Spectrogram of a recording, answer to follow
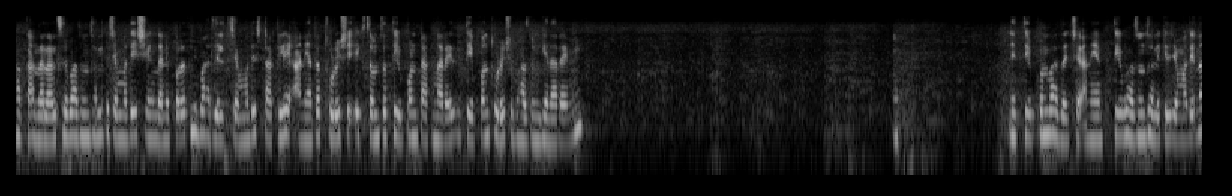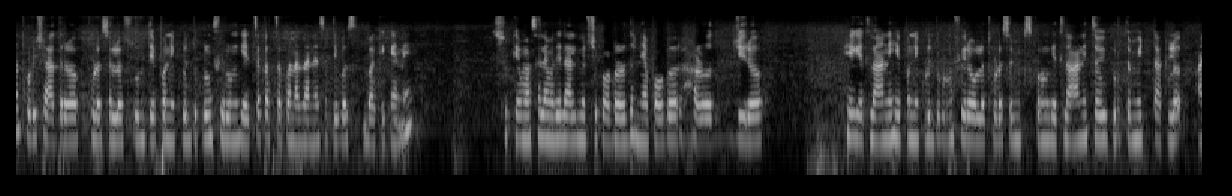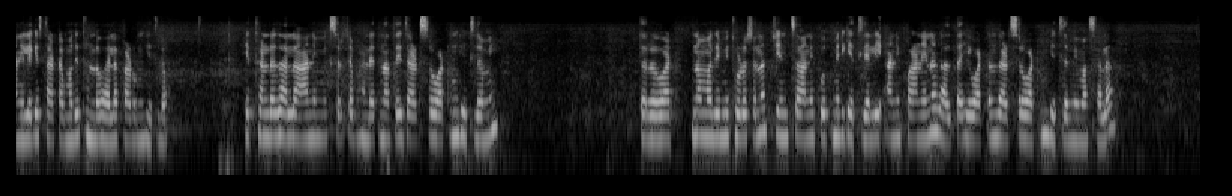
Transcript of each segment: हा कांदा लालसर भाजून झाला. त्याच्यामध्ये शेंगदाणे परत मी भाजलेले त्याच्यामध्येच टाकले. आणि आता थोडेसे एक चमचा तीळ पण टाकणार आहे. ते पण थोडेसे भाजून घेणार आहे मी. ते पण भाजायचे. आणि ते भाजून झाले की त्याच्यामध्ये ना थोडीशी अद्रक थोडंसं लसूण ते पण इकडून तिकडून फिरून घ्यायचं. कच्चापणा जाण्यासाठी बस बाकी काही नाही. सुक्या मसाल्यामध्ये लाल मिरची पावडर धनिया पावडर हळद जिरं हे घेतलं आणि हे पण इकडून तिकडून फिरवलं थोडंसं मिक्स करून घेतलं आणि चवीपुरतं मीठ टाकलं आणि लगेच ताटामध्ये थंड व्हायला काढून घेतलं. हे थंड झालं आणि मिक्सरच्या भांड्यात ना ते जाडसर वाटून घेतलं मी. तर वाटणामध्ये मी थोडंसं ना चिंच आणि कोथमीर घेतलेली आणि पाणी न घालता हे वाटण जाडसर वाटून घेतलं मी मसाला.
